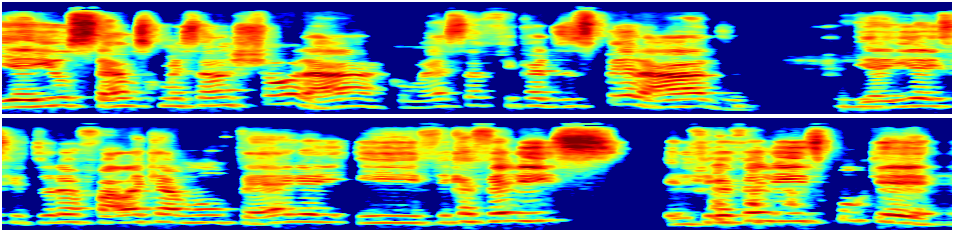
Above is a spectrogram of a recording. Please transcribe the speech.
E aí os servos começaram a chorar, começa a ficar desesperado. E aí a escritura fala que a mão pega e, e fica feliz. Ele fica feliz porque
